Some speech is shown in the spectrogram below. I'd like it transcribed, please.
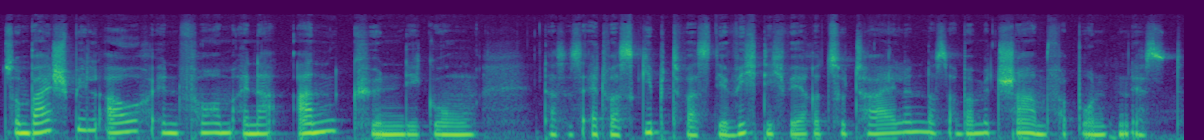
Zum Beispiel auch in Form einer Ankündigung, dass es etwas gibt, was dir wichtig wäre zu teilen, das aber mit Scham verbunden ist.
